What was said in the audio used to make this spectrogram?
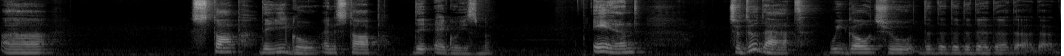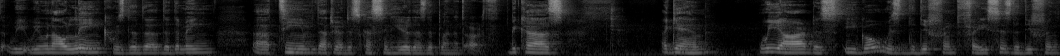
uh, stop the ego and stop the egoism. And to do that, we go to the, the, the, the, the, the, the, the we, we will now link with the, the, the, the main uh, theme that we are discussing here, that's the planet Earth. Because, again, we are this ego with the different faces, the different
